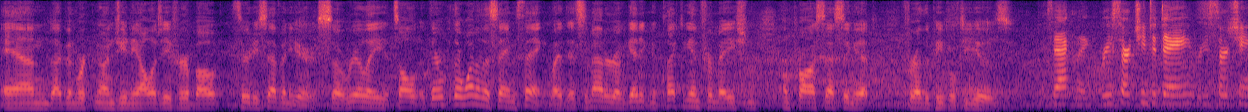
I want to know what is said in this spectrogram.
and I've been working on genealogy for about 37 years. So really, it's all they're, they're one and the same thing. It's a matter of getting collecting information and processing it for other people to use. Exactly. Researching today, researching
